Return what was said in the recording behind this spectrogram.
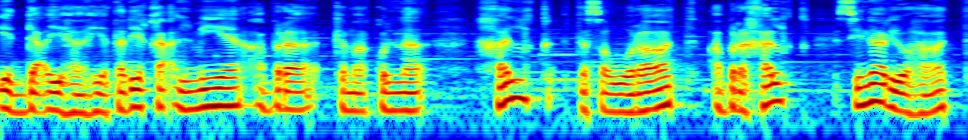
يدعيها هي طريقة علمية عبر كما قلنا خلق تصورات عبر خلق سيناريوهات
